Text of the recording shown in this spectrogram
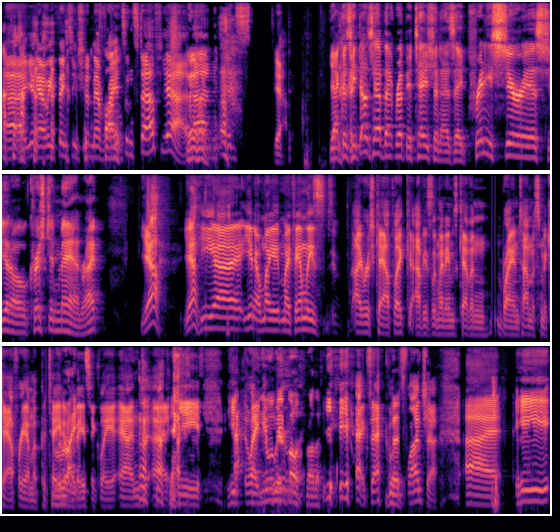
Uh, you know, he thinks you shouldn't have rights and stuff. Yeah, uh, it's Yeah, because he does have that reputation as a pretty serious, you know, Christian man, right? Yeah, yeah. He, uh, you know, my my family's Irish Catholic. Obviously, my name's Kevin Brian Thomas McCaffrey. I'm a potato, Right. basically, and uh, he he like you and me both, brother. yeah, exactly. Sláinte. Uh, he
